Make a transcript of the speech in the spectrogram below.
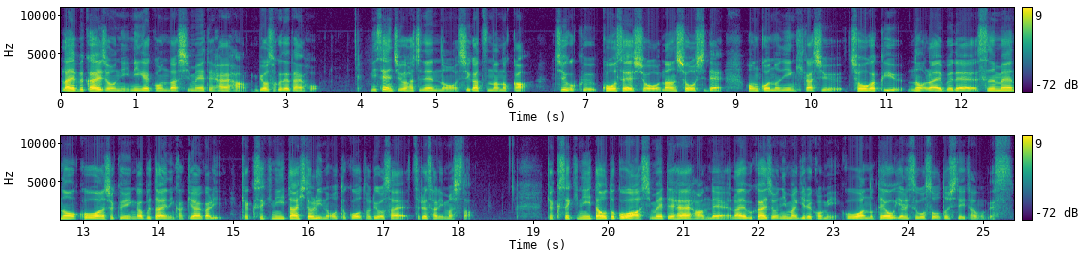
ライブ会場に逃げ込んだ指名手配犯、秒速で逮捕。2018年の4月7日、中国江西省南昌市で香港の人気歌手張学友のライブで数名の公安職員が舞台に駆け上がり客席にいた一人の男を取り押さえ連れ去りました客席にいた男は指名手配犯でライブ会場に紛れ込み公安の手をやり過ごそうとしていたのです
